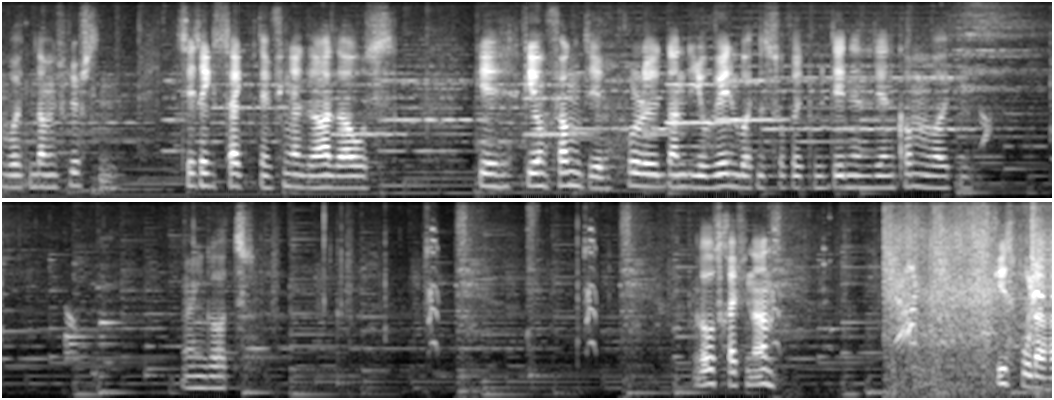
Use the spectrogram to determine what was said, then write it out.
und wollten damit flüchten. Cedric zeigt mit dem Finger geradeaus. Geh, geh und fang sie. Hole dann die Juwelenbeuten zurück, mit denen sie entkommen wollten. Mein Gott. Los, greif ihn an. Peace, Bruder.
